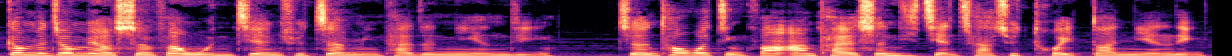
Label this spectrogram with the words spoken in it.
根本就没有身份文件去证明他的年龄，只能透过警方安排的身体检查去推断年龄。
